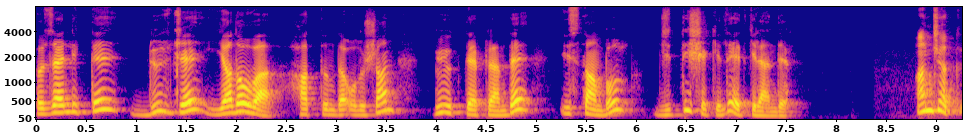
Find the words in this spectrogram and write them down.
özellikle Düzce-Yalova hattında oluşan büyük depremde İstanbul ciddi şekilde etkilendi. Ancak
